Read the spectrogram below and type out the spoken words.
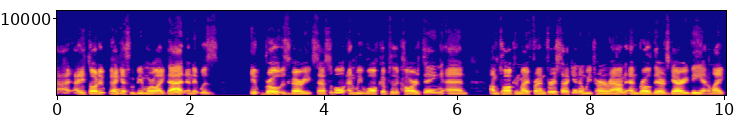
I, I thought it, yeah. I guess, would be more like that, and it was, it bro, it was very accessible. And we walk up to the card thing, and I'm talking to my friend for a second, and we turn around, and bro, there's Gary Vee, and like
